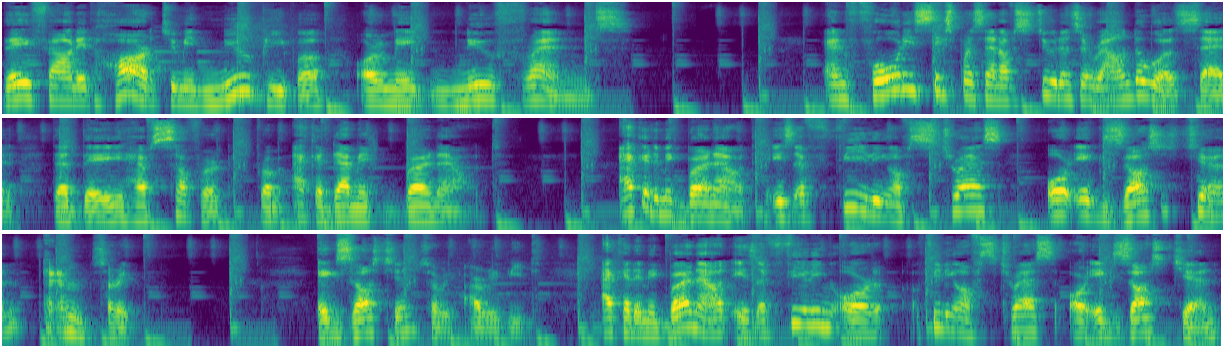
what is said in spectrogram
they found it hard to meet new people or make new friends. And 46% of students around the world said that they have suffered from academic burnout. Academic burnout is a feeling of stress or exhaustion. sorry. Exhaustion, sorry, I repeat. Academic burnout is a feeling or feeling of stress or exhaustion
